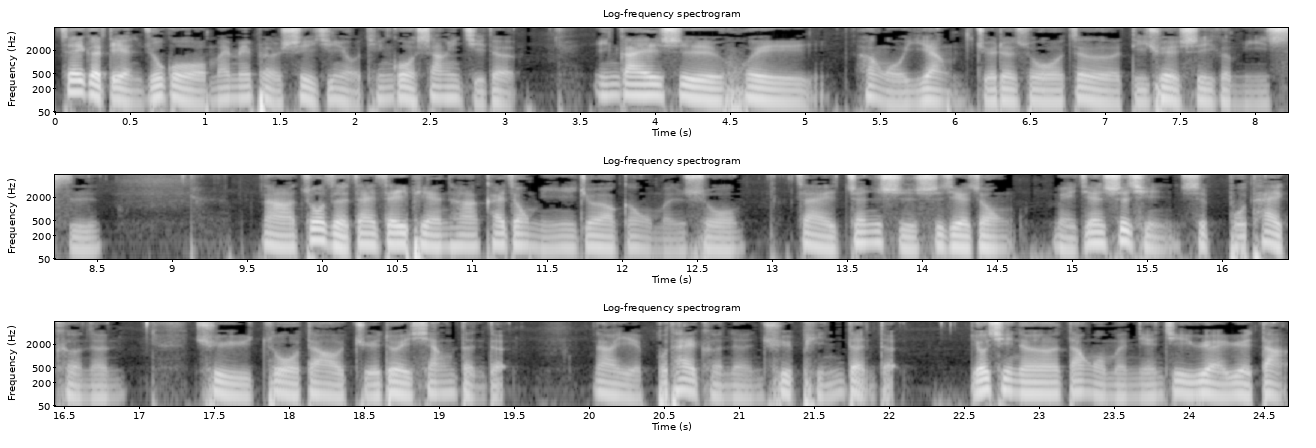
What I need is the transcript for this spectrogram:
这个点，如果 MyMapper 是已经有听过上一集的，应该是会和我一样，觉得说这个的确是一个迷思。那作者在这一篇，他开宗明义就要跟我们说，在真实世界中，每件事情是不太可能去做到绝对相等的，那也不太可能去平等的。尤其呢，当我们年纪越来越大。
